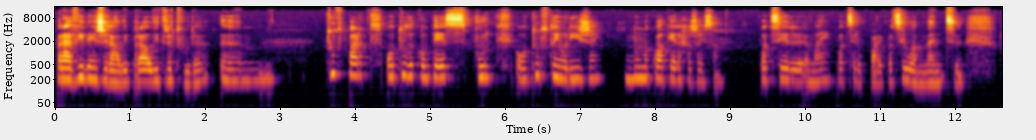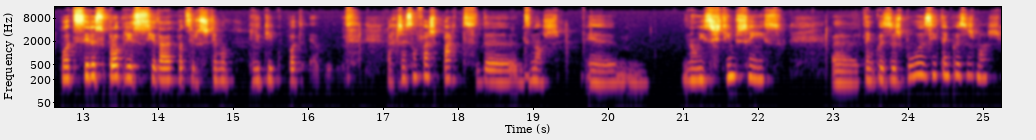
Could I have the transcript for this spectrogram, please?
para a vida em geral e para a literatura, hum, tudo parte ou tudo acontece porque ou tudo tem origem numa qualquer rejeição. Pode ser a mãe, pode ser o pai, pode ser o amante, pode ser a própria sociedade, pode ser o sistema político, pode... a rejeição faz parte de, de nós. É, não existimos sem isso. Uh, tem coisas boas e tem coisas más.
